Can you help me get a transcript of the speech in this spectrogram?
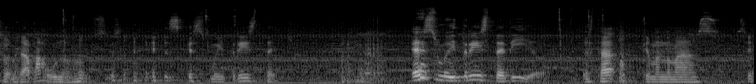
Solo me da para uno. es que es muy triste. Es muy triste, tío. Está quemando más. Sí.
